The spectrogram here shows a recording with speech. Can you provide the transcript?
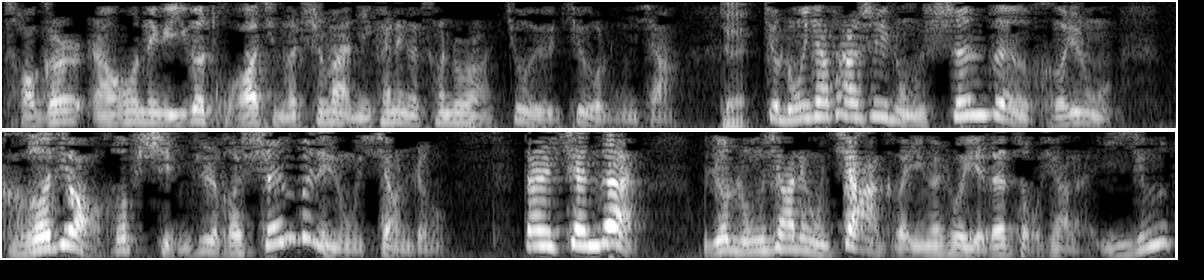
草根儿，然后那个一个土豪请他吃饭，你看那个餐桌上就有就有龙虾。对，就龙虾它是一种身份和这种格调和品质和身份的一种象征。但是现在，我觉得龙虾这种价格应该说也在走下来，已经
